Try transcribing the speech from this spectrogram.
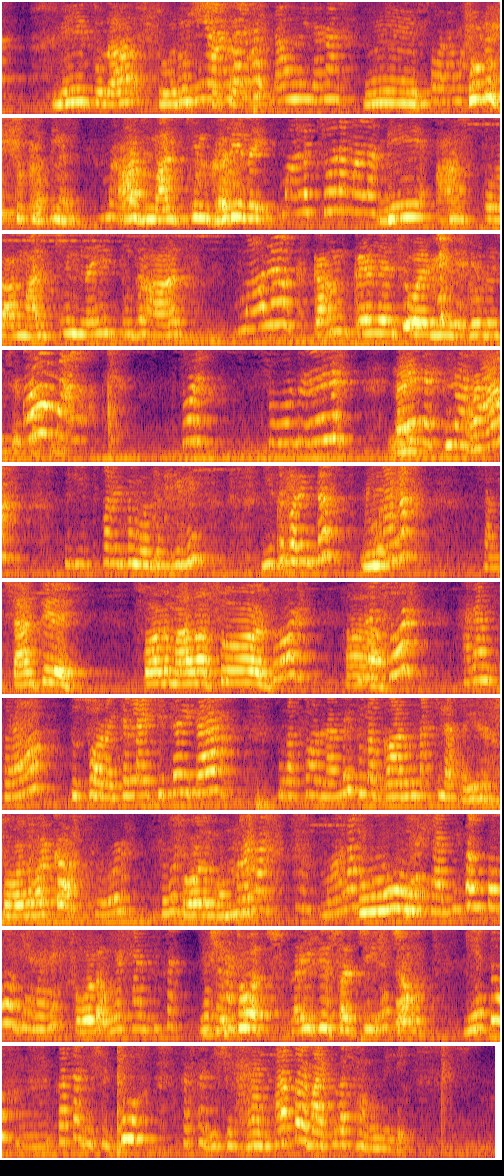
मी तुला सोडू मी शकत अंगाला नाही. हात लावून नाही देणार. हम्म, सोडा शकत नाही. आज मालकीन घरी नाही. मालक सोडा मला. मी आज तुला मालकीन नाही तुझं आज मालक. काम केल्याशिवाय मी सोडू शकत अहो, नाही. मालक सोड सोड रे. नाही. ए, नारा. तुझी इथपर्यंत मजल गेली. इथपर्यंत. मी- मालक. शांत. शांती. सोड मला सोड. सोड. हा. तुला सोड. हराम खरा. तू सोडायच्या लायकीच आहे का? तुला सोडणार नाही तुला गाडून टाकील आता इकडं सोड बका सोड सोड. सोड. मला मला तू- या शांतीचा उपभोग घेणार आहे. सोड. या शांतीचा या शांती- घेतोच. लई दिवसाची इच्छा घेतो होती. घेतो. कसा घेशील तू? कसा घेशील? हराम खातोय बायकोला सांगून देते.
